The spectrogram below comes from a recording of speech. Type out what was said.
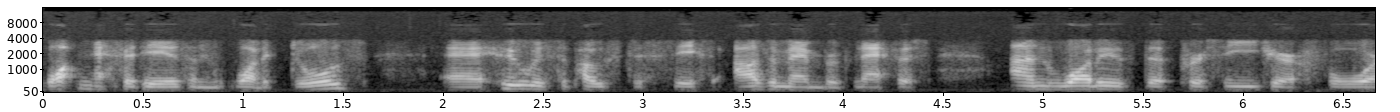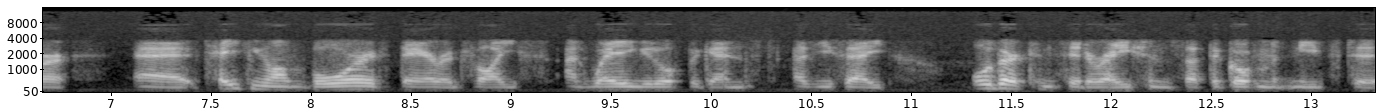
what NPHET is and what it does, uh, who is supposed to sit as a member of NPHET, and what is the procedure for uh, taking on board their advice and weighing it up against, as you say, other considerations that the government needs to,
